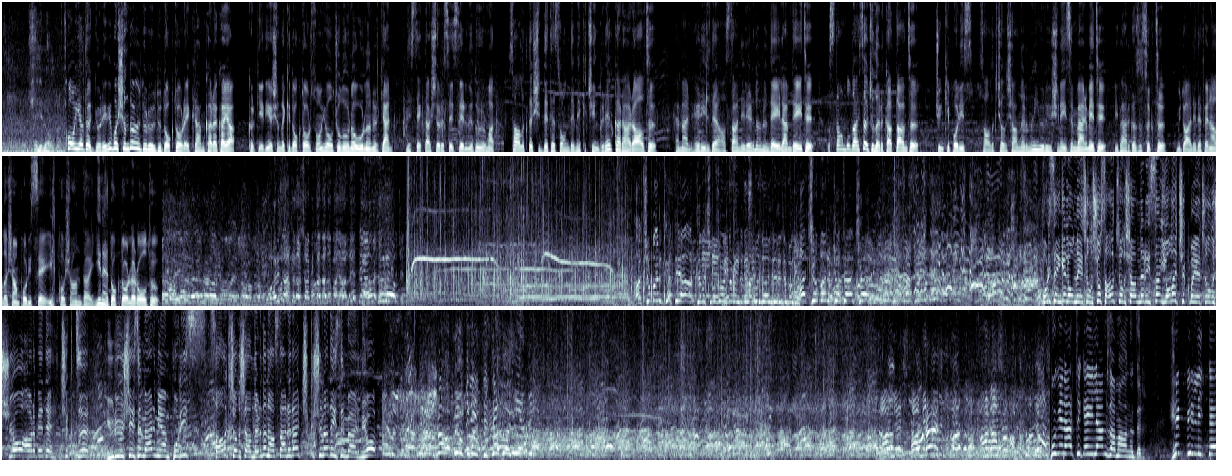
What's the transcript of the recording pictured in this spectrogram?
şehit oldu. Konya'da görevi başında öldürüldü doktor Ekrem Karakaya. 47 yaşındaki doktor son yolculuğuna uğurlanırken meslektaşları seslerini duyurmak, sağlıkta şiddete son demek için grev kararı aldı. Hemen her ilde hastanelerin önünde eylemdeydi. İstanbul'da ise acıları katlandı. Çünkü polis sağlık çalışanlarının yürüyüşüne izin vermedi. Biber gazı sıktı. Müdahalede fenalaşan polise ilk koşan da yine doktorlar oldu. Açın barikatı ya. Arkadaşımız öldürüldü. Meslektaşımız öldürüldü bugün. Açın barikatı açın. Polis engel olmaya çalışıyor. Sağlık çalışanları ise yola çıkmaya çalışıyor. Arbede çıktı. Yürüyüşe izin vermeyen polis sağlık çalışanlarının hastaneden çıkışına da izin vermiyor. Ne yapıyorsunuz siz? Yazın. Bugün artık eylem zamanıdır. Hep birlikte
